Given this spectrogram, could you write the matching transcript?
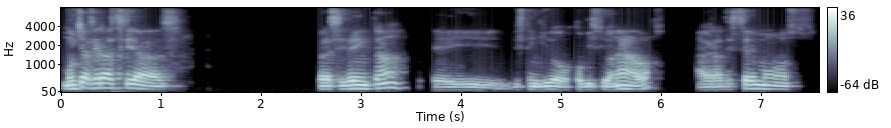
Muchas gracias, Presidenta y distinguidos comisionados. Agradecemos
